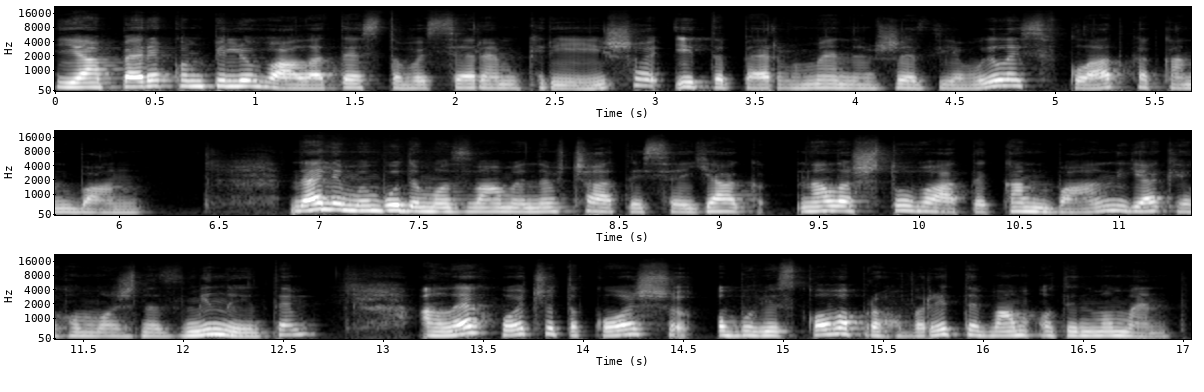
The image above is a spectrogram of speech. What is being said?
Я перекомпілювала тестово CRM Creation і тепер в мене вже з'явилась вкладка Kanban. Далі ми будемо з вами навчатися, як налаштувати канбан, як його можна змінити. Але хочу також обов'язково проговорити вам один момент.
